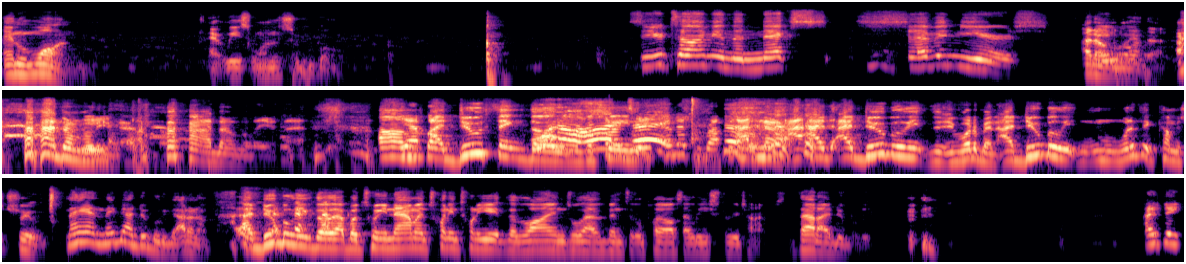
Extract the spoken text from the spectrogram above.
and won at least one Super Bowl. So you're telling me in the next seven years, I don't believe won. that. I don't believe that. I don't believe that. Um, Yeah, but- I do think though What a hot between take! And let's wrap it I, no, I, I, I do believe it would have been. I do believe. What if it comes true? Man, maybe I do believe. I don't know. I do believe though that between now and 2028, the Lions will have been to the playoffs at least three times. That I do believe. I think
